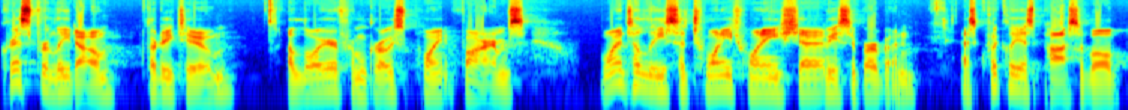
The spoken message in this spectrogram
Chris Ferlito, 32, a lawyer from Grosse Pointe Farms, wanted to lease a 2020 Chevy Suburban as quickly as possible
